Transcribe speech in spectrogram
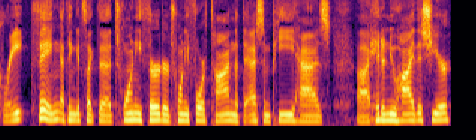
great thing. I think it's like the 23rd or 24th time that the S&P has uh, hit a new high this year.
